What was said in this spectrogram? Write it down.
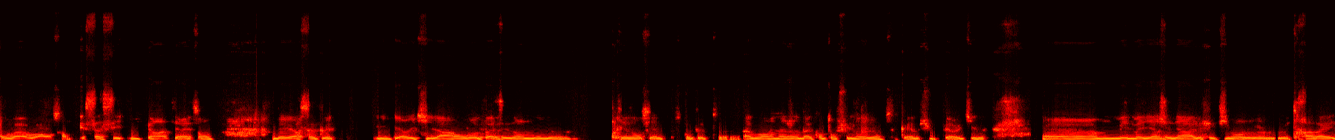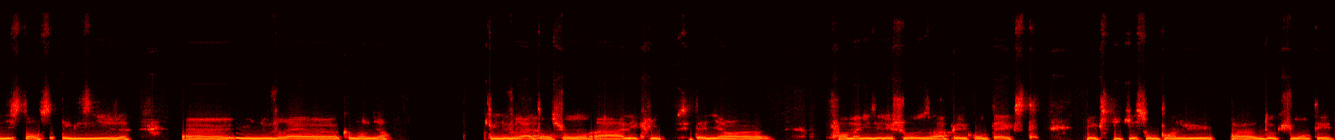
qu'on va avoir ensemble. Et ça, c'est hyper intéressant. D'ailleurs, ça peut être hyper utile à repasser dans le monde présentiel, parce qu'en fait, euh, avoir un agenda quand on fait une réunion, c'est quand même super utile. Euh, mais de manière générale, effectivement, le, travail à distance exige euh, une vraie, comment dire, une vraie attention à l'écrit, c'est-à-dire formaliser les choses, rappeler le contexte, expliquer son point de vue, documenter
